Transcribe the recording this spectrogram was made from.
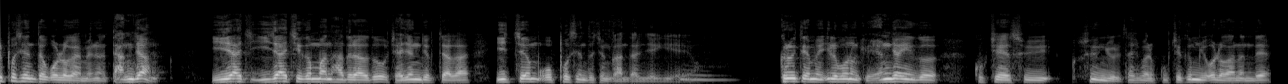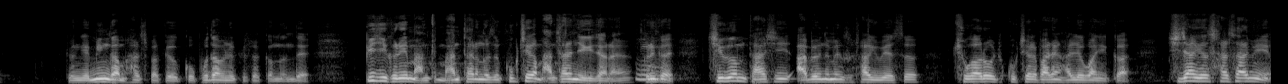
1%가 올라가면은 당장 이자, 이자 지급만 하더라도 재정 적자가 2.5% 증가한다는 얘기예요. 음. 그렇기 때문에 일본은 굉장히 그 국채 수익, 수익률, 다시 말하면 국채 금리 올라가는데 굉장히 민감할 수밖에 없고 부담을 느낄 수밖에 없는데 빚이 그리 많, 많다는 것은 국채가 많다는 얘기잖아요. 네. 그러니까 지금 다시 아베 노믹스를 하기 위해서 추가로 국채를 발행하려고 하니까 시장에서 살 사람이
